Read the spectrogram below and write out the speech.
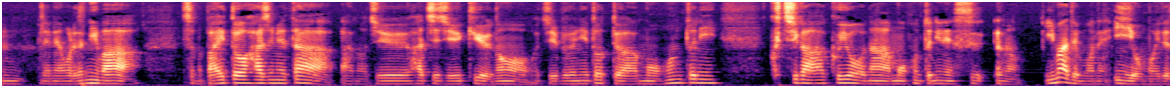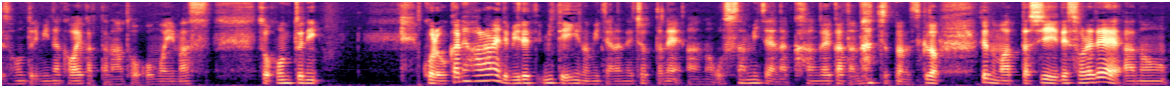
うん、でね俺にはそのバイトを始めたあの1819の自分にとってはもう本当に口が開くようなもう本当にねすあの今でもねいい思い出です。本当にみんな可愛かったなと思います。そう本当にこれお金払わないで見れ見ていいのみたいなね、ちょっとね、あの、おっさんみたいな考え方になっちゃったんですけど、っていうのもあったし、で、それで、あの、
